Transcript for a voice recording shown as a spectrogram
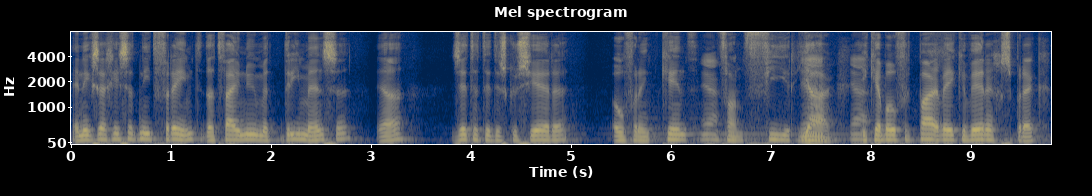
En ik zeg, is het niet vreemd dat wij nu met drie mensen ja, zitten te discussiëren over een kind van vier Ja, jaar? ja. Ik heb over een paar weken weer een gesprek.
